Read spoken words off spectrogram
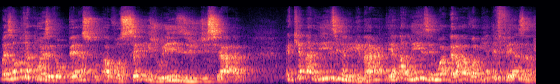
Mas a única coisa que eu peço a vocês, juízes e judiciário, é que analisem a liminar e analisem o agravo, a minha defesa.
